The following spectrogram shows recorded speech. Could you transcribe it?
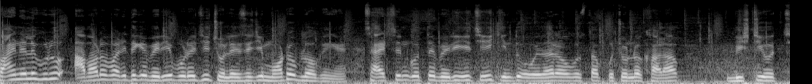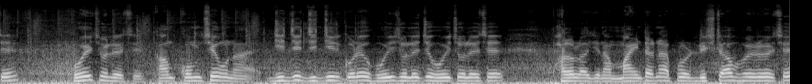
ফাইনালি গুরু, আবারও বাড়ি থেকে বেরিয়ে পড়েছি, চলে এসেছি মোটো ব্লগিংয়ে সাইড সিন করতে বেরিয়েছি, কিন্তু ওয়েদারের অবস্থা প্রচণ্ড খারাপ, বৃষ্টি হচ্ছে হয়ে চলেছে, কাম কমছেও না। ঝিরঝির ঝিরঝির করে হয়ে চলেছে হয়ে চলেছে, ভালো লাগছে না মাইন্ডটা না পুরো ডিস্টার্ব হয়ে রয়েছে।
